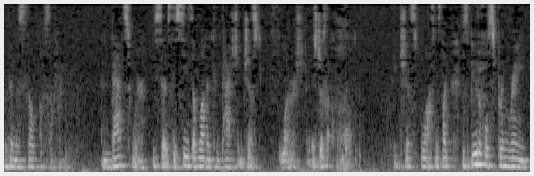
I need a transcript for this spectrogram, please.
within the scope of suffering. And that's where he says the seeds of love and compassion just flourish. It's just like, oh, they just blossom. It's like this beautiful spring rain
